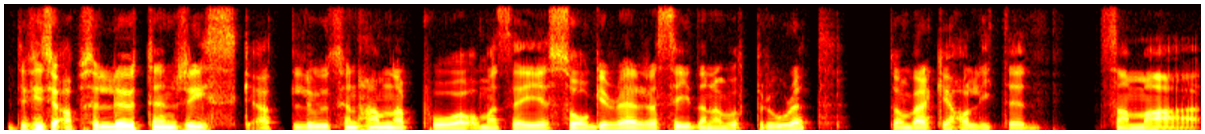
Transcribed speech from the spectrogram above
det finns ju absolut en risk att Luthen hamnar på, om man säger Sogerera-sidan av upproret. De verkar ha lite samma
